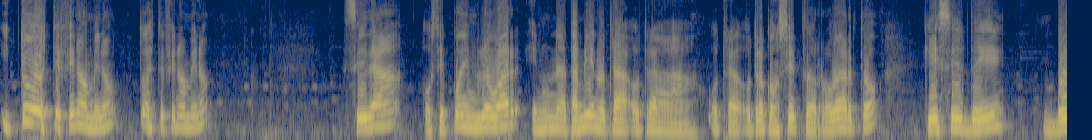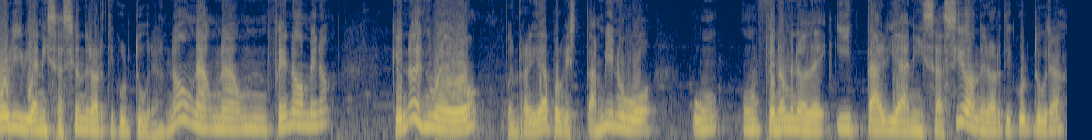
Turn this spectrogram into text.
Y todo este fenómeno, todo este fenómeno, se da o se puede englobar en una también otra, otra, otra, otro concepto de Roberto, que es el de bolivianización de la horticultura, ¿no? Una, una- un fenómeno que no es nuevo, en realidad porque también hubo un, un fenómeno de italianización de la horticultura,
